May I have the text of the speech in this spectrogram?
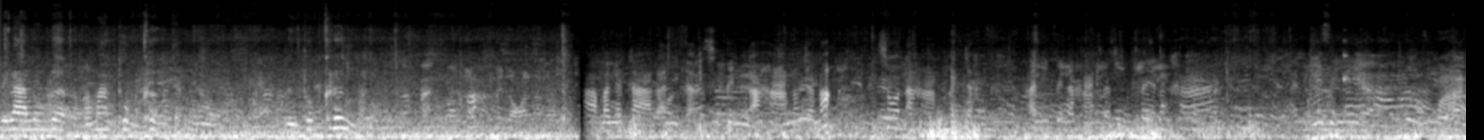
เวลาลงเรือก็ประมาณทุ่มครึ่งจ้ะพี่น้องหนึ่งทุ่มครึ่งอ่า บรรยากาศอันนี้ก็เป็นอาหารเนาะจ้ะเนาะโซนอาหารเพิ่นจ้ะอันนี้เป็นอาหารแบบบุฟเฟ่นะคะ อันนี้มีของหวาน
